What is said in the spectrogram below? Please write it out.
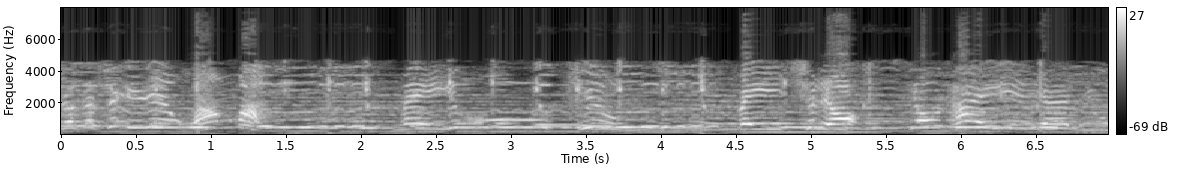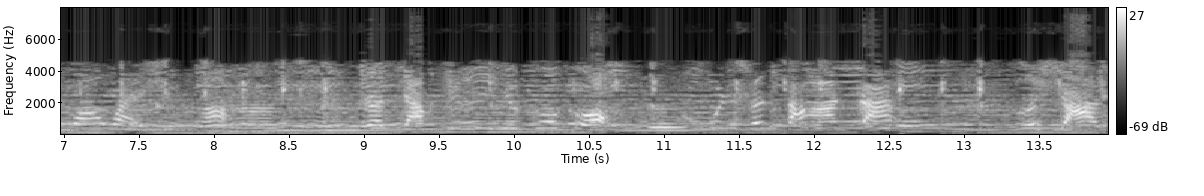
这个贼人慌嘛没有停背弃了老太爷就往外行啊，这将军一个个浑身大战，私下里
